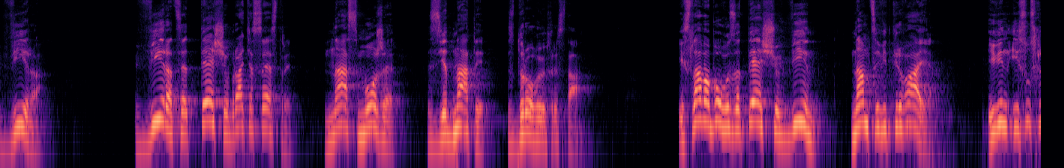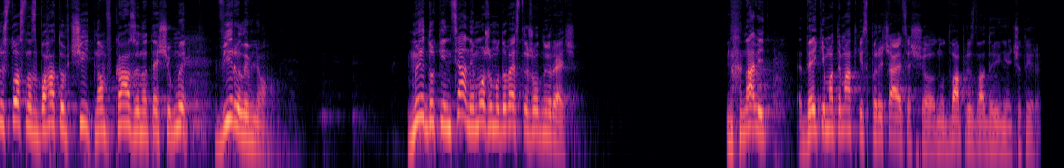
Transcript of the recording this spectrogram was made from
Віра. Віра це те, що, браття сестри, нас може з'єднати з дорогою Христа. І слава Богу за те, що Він нам це відкриває. І Він, Ісус Христос, нас багато вчить, нам вказує на те, щоб ми вірили в нього. Ми до кінця не можемо довести жодної речі. Навіть деякі математики сперечаються, що ну, 2 плюс 2 дорівнює 4.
